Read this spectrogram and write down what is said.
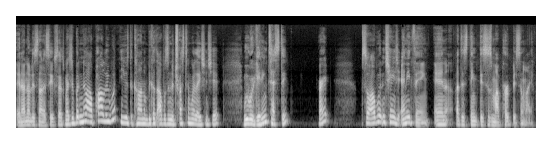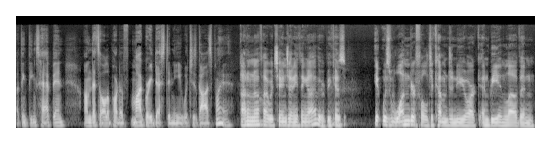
And I know this is not a safe sex measure, but no, I probably wouldn't use the condom because I was in a trusting relationship. We were getting tested, right? So I wouldn't change anything. And I just think this is my purpose in life. I think things happen. Um, that's all a part of my great destiny, which is God's plan. I don't know if I would change anything either because it was wonderful to come to New York and be in love and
